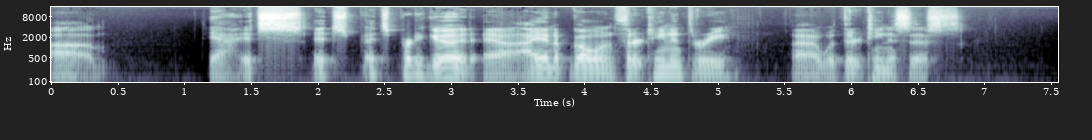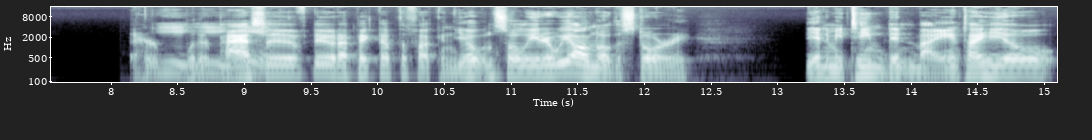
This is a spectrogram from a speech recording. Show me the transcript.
Um, yeah, it's it's it's pretty good. Uh, I end up going thirteen and three, uh, with thirteen assists. Her Ye- with her passive, dude. I picked up the fucking Jotun Soul Eater. We all know the story. The enemy team didn't buy anti heal.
